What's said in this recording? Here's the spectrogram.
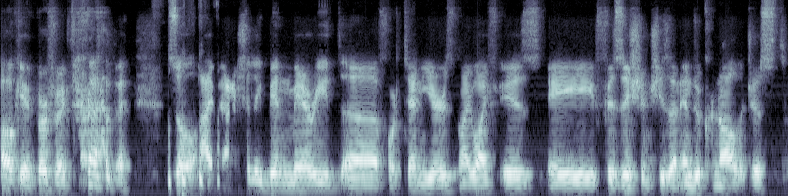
Okay, perfect. so, I've actually been married uh, for 10 years. My wife is a physician, she's an endocrinologist.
